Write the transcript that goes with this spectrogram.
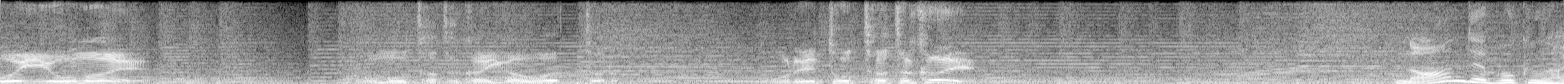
おいお前。この戦いが終わったら俺と戦え。なんで僕が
